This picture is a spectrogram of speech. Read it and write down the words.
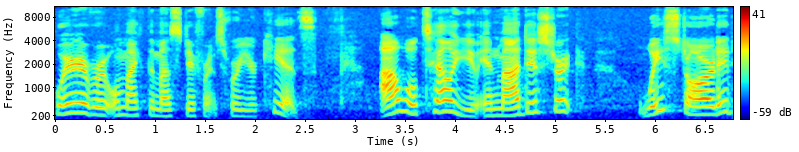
wherever it will make the most difference for your kids. I will tell you, in my district, we started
